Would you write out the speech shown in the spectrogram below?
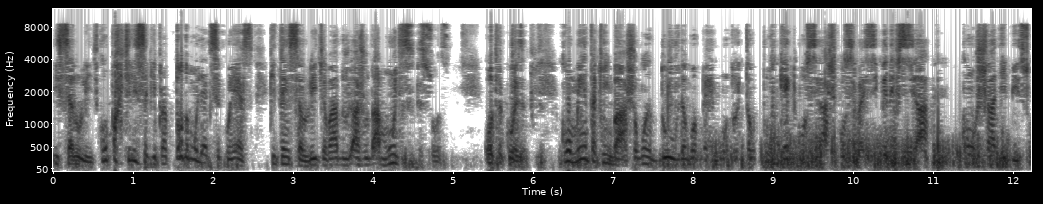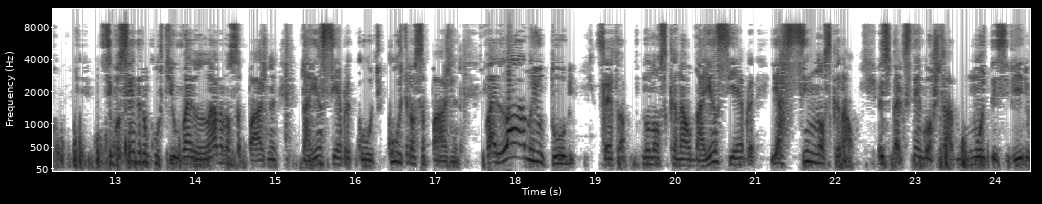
e celulite. Compartilhe isso aqui para toda mulher que você conhece que tem celulite, vai ajudar muito essas pessoas. Outra coisa, comenta aqui embaixo alguma dúvida, alguma pergunta, ou então por que, que você acha que você vai se beneficiar com o chá de hibisco. Se você ainda não curtiu, vai lá na nossa página, Dayan Siebra Coach, curte a nossa página. Vai lá no YouTube, certo? No nosso canal Dayan Siebra e assine o nosso canal. Eu espero que você tenha gostado muito desse vídeo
